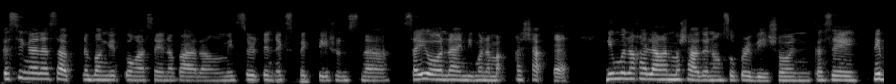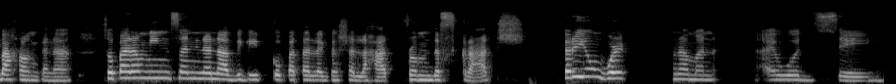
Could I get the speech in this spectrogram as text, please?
Kasi nga nasa, nabanggit ko nga sa'yo na parang may certain expectations na sa'yo na hindi mo na makasya, eh, hindi mo na kailangan masyado ng supervision kasi may background ka na. So parang minsan nina-navigate ko pa talaga siya lahat from the scratch. Pero yung work naman, I would say,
